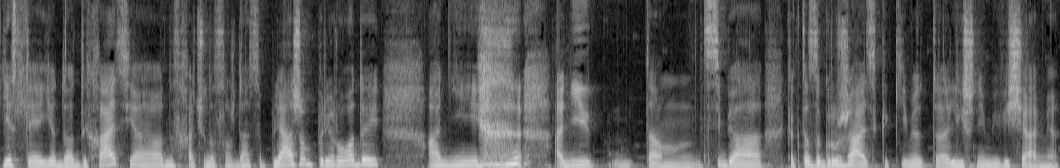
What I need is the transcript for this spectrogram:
если я еду отдыхать, я хочу наслаждаться пляжем, природой, а не, а не там, себя как-то загружать какими-то лишними вещами.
